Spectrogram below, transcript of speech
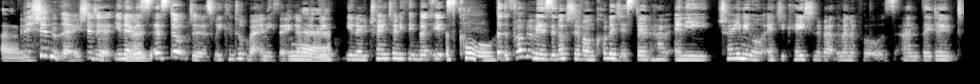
um, but it shouldn't though should it you know, as, as doctors we can talk about anything yeah. and we've been you know trained to anything but it's of course but the problem is a lot of oncologists don't have any training or education about the menopause and they don't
